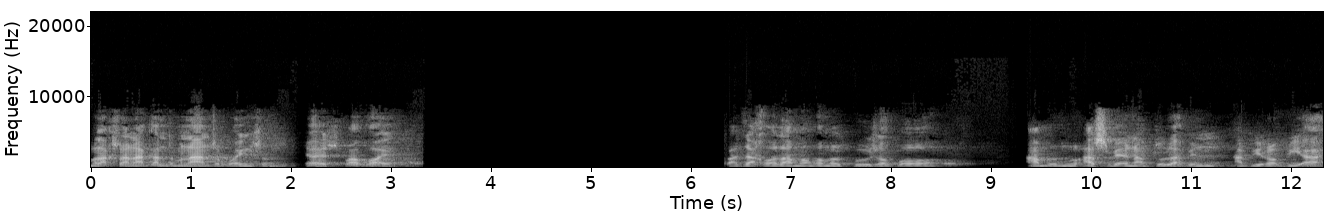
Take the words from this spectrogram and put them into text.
melaksanakan temenan sapa ingsun. Ya yes, pokoke. Pada kala mongko mlebu sapa Amr bin As bin Abdullah bin Abi Rabi'ah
